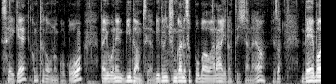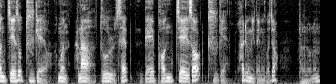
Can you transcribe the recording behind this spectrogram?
세 개 컴퓨터가 오는 거고 그다음 이번엔 mid 함수예요. mid는 중간에서 뽑아와라 이런 뜻이잖아요. 그래서 네 번째에서 두 개요. 그러면 하나, 둘, 셋, 네 번째에서 두 개 활용이 되는 거죠. 결론은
